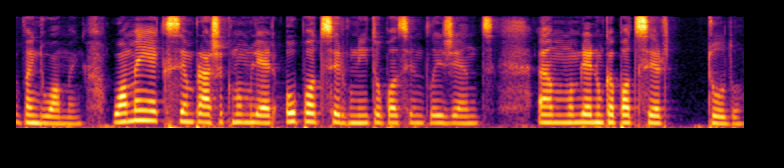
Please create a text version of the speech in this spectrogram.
vem do homem. O homem é que sempre acha que uma mulher ou pode ser bonita ou pode ser inteligente, um, uma mulher nunca pode ser tudo.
